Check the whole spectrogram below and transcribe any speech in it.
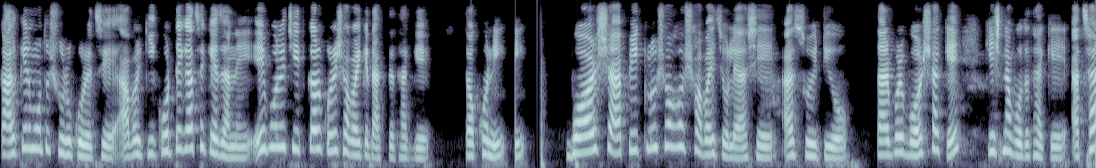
কালকের মতো শুরু করেছে। আবার কি করতে গেছে কে জানে? এই বলে চিৎকার করে সবাইকে ডাকতে থাকে। তখনই বর্ষা, পিকলু সহ সবাই চলে আসে, আর সুইটিও। তারপরে বর্ষাকে কৃষ্ণা বলতে থাকে আচ্ছা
